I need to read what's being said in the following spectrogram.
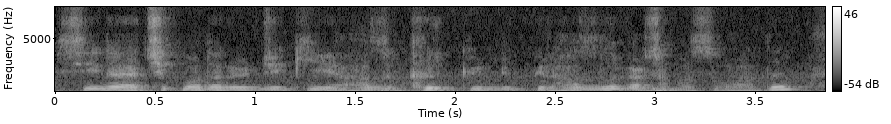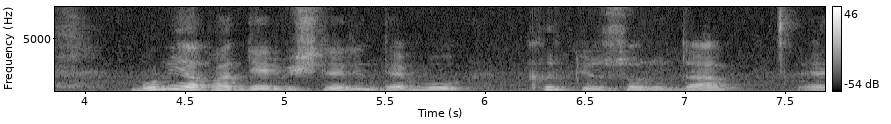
Sina'ya çıkmadan önceki 40 günlük bir hazırlık aşaması vardı. Bunu yapan dervişlerin de bu 40 gün sonunda e,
